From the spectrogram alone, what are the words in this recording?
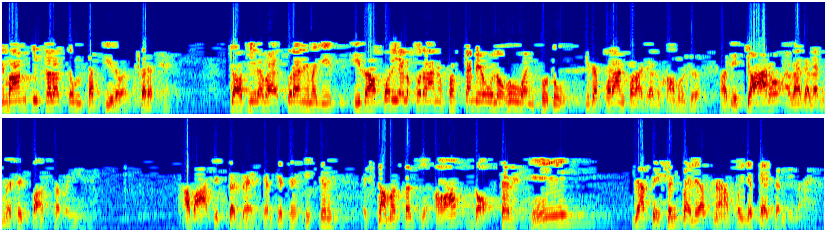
इमाम की करत तुम सबकी करत है। चौथी रवायत, कुरान मजीद इदा कुरान फस्तम लहो वन फ़ोटो कि जब कुरान पढ़ा जाए तो खामोश रहो। अब ये चारों अलग अलग मैसेज पास कर रही हैं। अब आप इस पर बैठ करके तहकीक करें। इसका मतलब कि आप डॉक्टर हैं या पेशेंट पहले अपने आप को यह तय कर लेना है।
